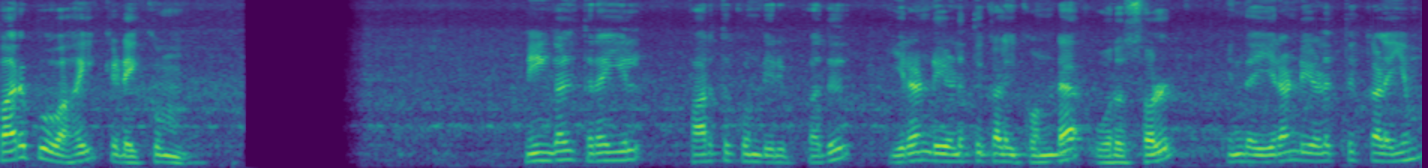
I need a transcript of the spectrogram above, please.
பருப்பு வகை கிடைக்கும். நீங்கள் திரையில் பார்த்து கொண்டிருப்பது இரண்டு எழுத்துக்களை கொண்ட ஒரு சொல். இந்த இரண்டு எழுத்துக்களையும்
